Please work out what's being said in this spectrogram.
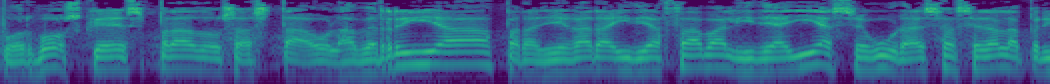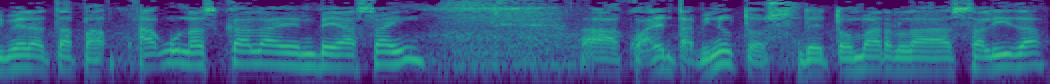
por bosques, prados hasta Olaverría para llegar a Idiazábal y de allí a Segura. Esa será la primera etapa. Hago una escala en Beasain a 40 minutos de tomar la salida,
